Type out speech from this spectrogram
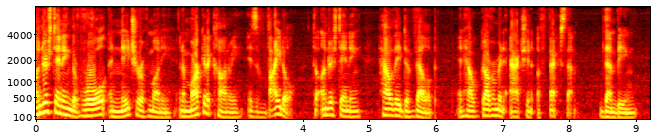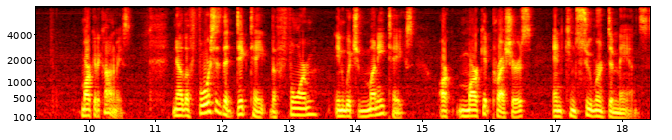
Understanding the role and nature of money in a market economy is vital to understanding how they develop and how government action affects them, them being market economies. Now, the forces that dictate the form in which money takes are market pressures and consumer demands.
